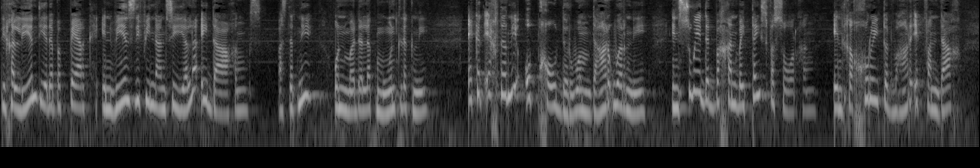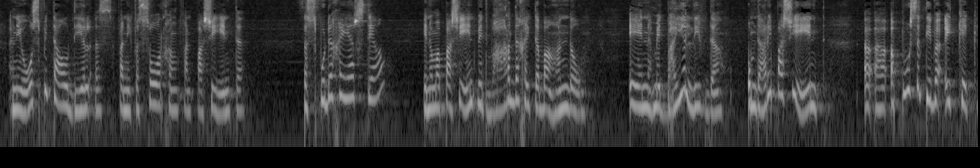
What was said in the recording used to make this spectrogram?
die geleenthede beperk en weens die finansiële uitdagings was dit nie onmiddellik moontlik nie. Ek het egter nie opgehou droom daaroor nie en so het dit begin by tuisversorging en gegroei tot waar ek vandag in die hospitaal deel is van die versorging van pasiënte. Se spoedige herstel en om 'n pasiënt met waardigheid te behandel en met baie liefde om daardie pasiënt 'n positiewe uitkyk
